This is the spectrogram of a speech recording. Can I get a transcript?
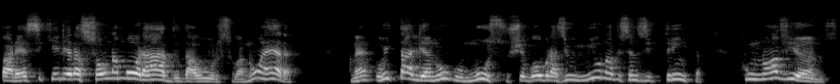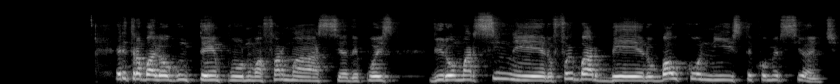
parece que ele era só o namorado da Úrsula. Não era. Né? O italiano Hugo Musso chegou ao Brasil em 1930, com nove anos. Ele trabalhou algum tempo numa farmácia, depois virou marceneiro, foi barbeiro, balconista e comerciante.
